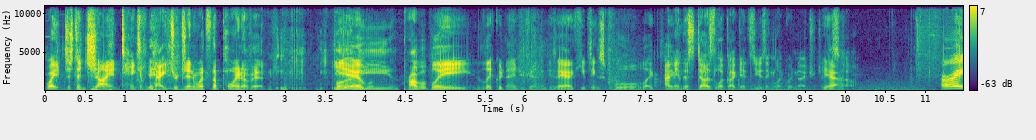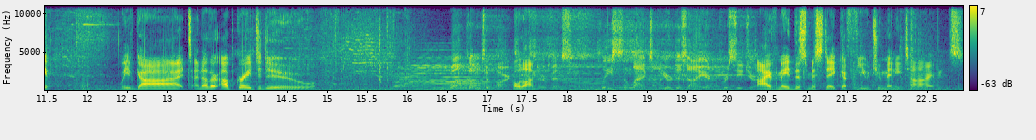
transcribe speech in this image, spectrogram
Wait, just a giant tank of nitrogen? What's the point of it? Yeah, Funny. w- probably liquid nitrogen because they gotta keep things cool. Like, I mean, this does look like it's using liquid nitrogen. Yeah. So. All right. We've got another upgrade to do. Welcome to Parts Hold and on. Service. Please select your desired procedure. I've made this mistake a few too many times.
